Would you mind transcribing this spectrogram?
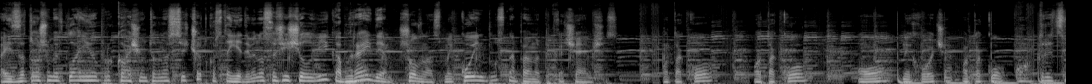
А із-за того, що ми в клані його прокачуємо, то в нас все чітко стає. 96 чоловік, апгрейди. Що в нас? Ми Coin Boost, напевно, підкачаємо зараз. Отако, отако, О, не хоче. Отако. О, 30%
